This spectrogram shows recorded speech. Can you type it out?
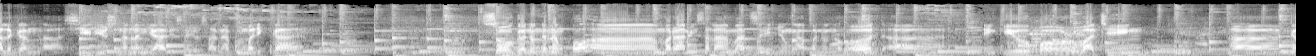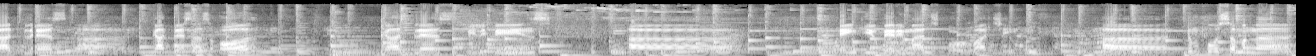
talagang ah, serious na nangyari sa iyo. Sana bumalik ka. So, ganun na lang po. Ah, maraming salamat sa inyong ah, panunood. Ah, thank you for watching. Ah, God bless. ah, God bless us all. God bless Philippines. Ah, thank you very much for watching. Ah, doon po sa mga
